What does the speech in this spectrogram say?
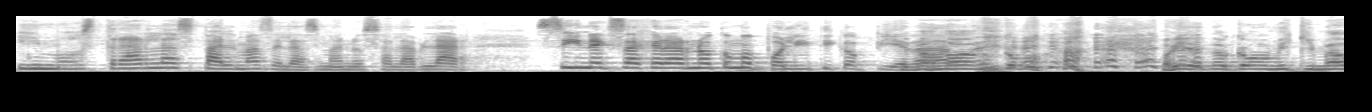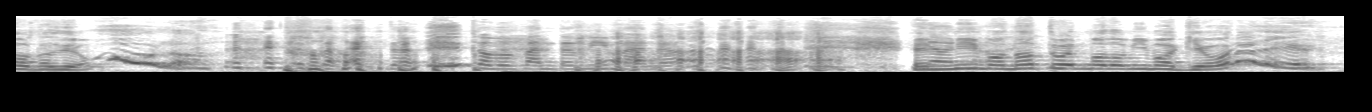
y mostrar las palmas de las manos al hablar, sin exagerar, no como político piedad. No, no, como, oye, no como Mickey Mouse, no digo, hola. Exacto, como pantomima, ¿no? El No, no. mimo, ¿no? Tú en modo mimo aquí, órale.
